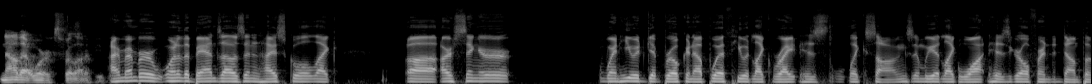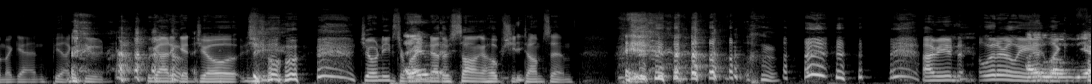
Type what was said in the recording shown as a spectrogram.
now that works for a lot of people I remember one of the bands I was in in high school. Like, uh, our singer, when he would get broken up with, he would like write his like songs, and we would like want his girlfriend to dump him again. Be like, dude, we got to get Joe. Joe. Joe needs to write another song. I hope she dumps him. I mean, literally, I like love the 14,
